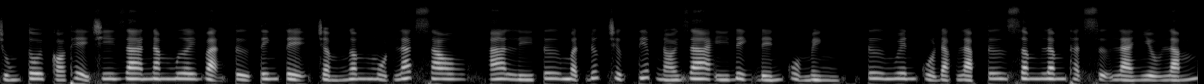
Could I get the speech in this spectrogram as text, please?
chúng tôi có thể chi ra 50 vạn tử tinh tệ trầm ngâm một lát sau. A Lý Tư Mật Đức trực tiếp nói ra ý định đến của mình. Tư nguyên của Đặc Lạp Tư Xâm Lâm thật sự là nhiều lắm.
